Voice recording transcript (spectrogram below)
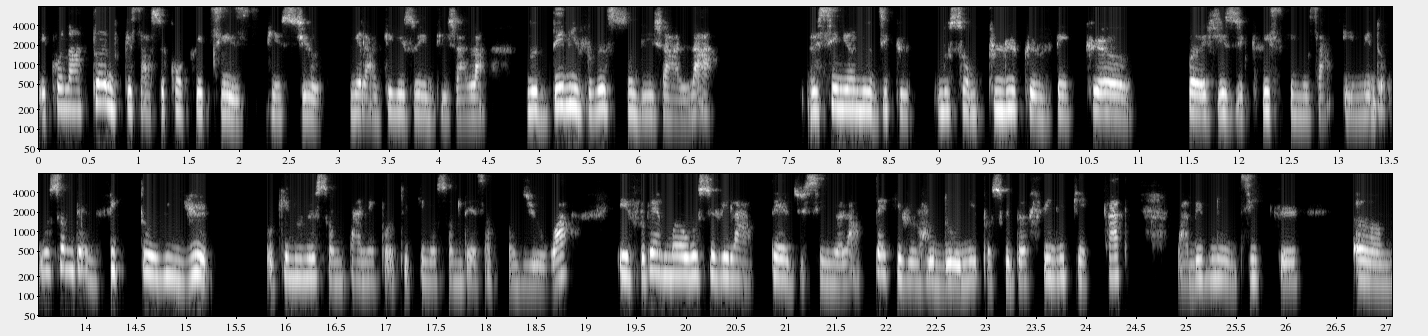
et qu'on attende que ça se concrétise, bien sûr. Mais la guérison est déjà là. Nos délivrances sont déjà là. Le Seigneur nous dit que nous sommes plus que vainqueurs par Jésus-Christ qui nous a aimés. Donc, nous sommes des victorieux. Ok, nous ne sommes pas n'importe qui, nous sommes des enfants du roi. Et vraiment, recevez la paix du Seigneur, la paix qu'il veut vous donner, parce que dans Philippiens 4, la Bible nous dit que euh,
